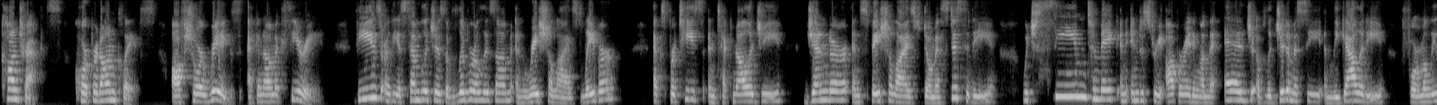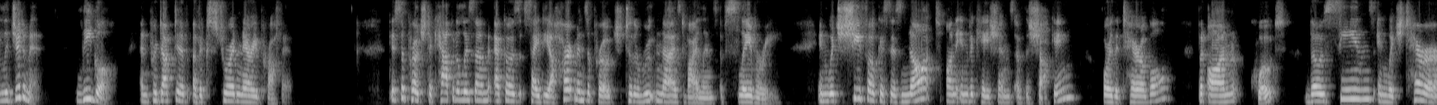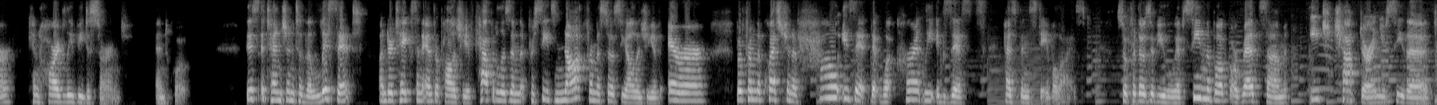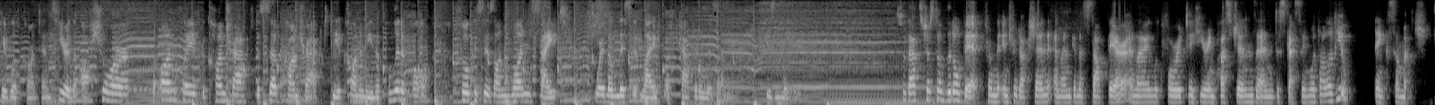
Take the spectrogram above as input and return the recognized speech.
contracts, corporate enclaves, offshore rigs, economic theory. These are the assemblages of liberalism and racialized labor, expertise and technology, gender and spatialized domesticity, which seem to make an industry operating on the edge of legitimacy and legality formally legitimate, legal, and productive of extraordinary profit. This approach to capitalism echoes Saidiya Hartman's approach to the routinized violence of slavery, in which she focuses not on invocations of the shocking or the terrible, but on, quote, those scenes in which terror can hardly be discerned, end quote. This attention to the licit undertakes an anthropology of capitalism that proceeds not from a sociology of error, but from the question of how is it that what currently exists has been stabilized. So, for those of you who have seen the book or read some, each chapter, and you see the table of contents here the offshore, the enclave, the contract, the subcontract, the economy, the political, focuses on one site where the licit life of capitalism is made. So that's just a little bit from the introduction, and I'm going to stop there. And I look forward to hearing questions and discussing with all of you. Thanks so much.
